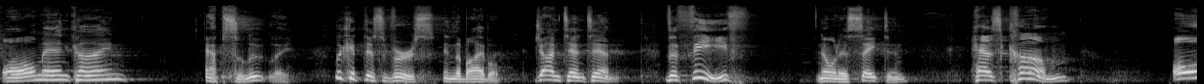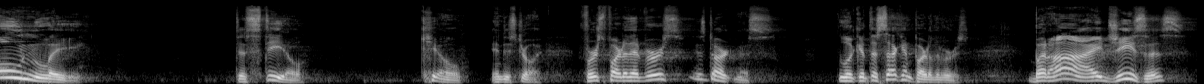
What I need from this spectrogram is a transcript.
all mankind? Absolutely. Look at this verse in the Bible. John 10:10. 10, 10. The thief, known as Satan, has come only to steal, kill, and destroy. First part of that verse is darkness. Look at the second part of the verse. But I, Jesus,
